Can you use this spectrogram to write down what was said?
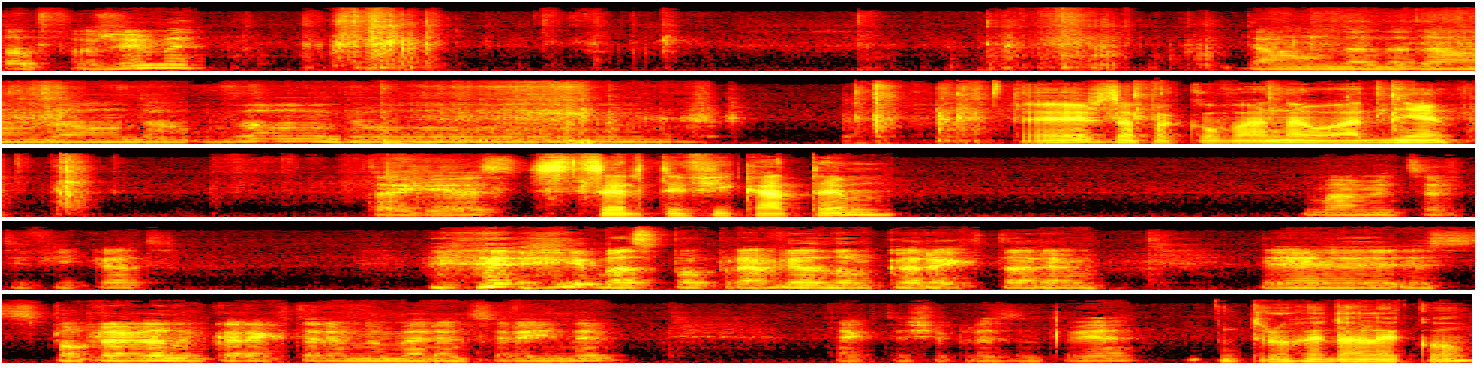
otworzymy. Dum, dum, dum, dum, dum, dum, dum. też zapakowana ładnie. Tak jest. Z certyfikatem. Mamy certyfikat. Chyba z poprawioną korektorem. Yy, Z poprawionym korektorem numerem seryjnym. Tak to się prezentuje. Trochę daleko.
